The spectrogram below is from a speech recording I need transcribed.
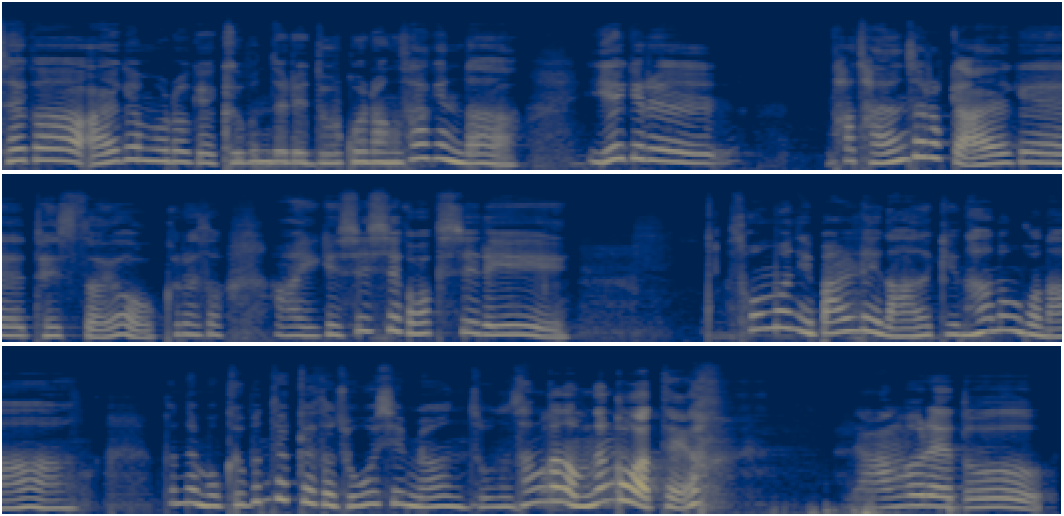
제가 알게 모르게 그분들이 누구랑 사귄다 이 얘기를 다 자연스럽게 알게 됐어요. 그래서 아 이게 CC가 확실히 소문이 빨리 나긴 하는구나. 근데 뭐 그분들께서 좋으시면 저는 상관없는 것 같아요. 네, 아무래도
